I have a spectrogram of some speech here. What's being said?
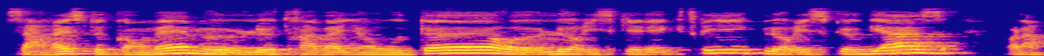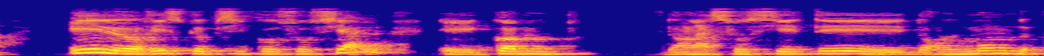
ça reste quand même le travail en hauteur, le risque électrique, le risque gaz, voilà, et le risque psychosocial. Et comme dans la société et dans le monde,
